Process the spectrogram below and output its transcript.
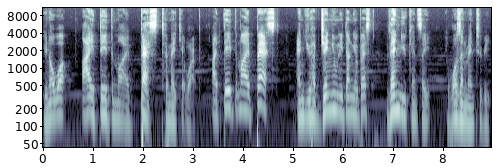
you know what I did my best to make it work. I did my best and you have genuinely done your best then you can say it wasn't meant to be.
